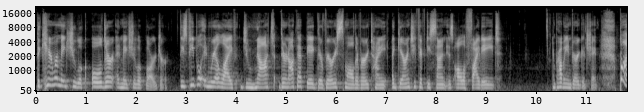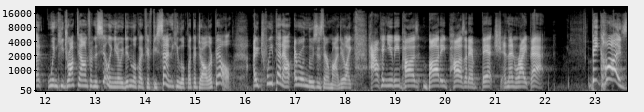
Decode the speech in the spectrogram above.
The camera makes you look older and makes you look larger. These people in real life do not, they're not that big. They're very small. They're very tiny. I guarantee 50 Cent is all of 5'8 and probably in very good shape. But when he dropped down from the ceiling, you know, he didn't look like 50 Cent. He looked like a dollar bill. I tweet that out. Everyone loses their mind. They're like, how can you be pos- body positive, bitch? And then write back. Because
